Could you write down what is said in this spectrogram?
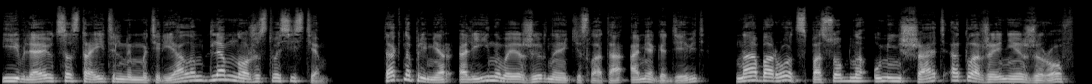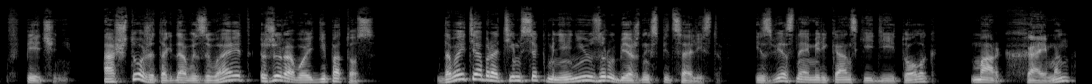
и являются строительным материалом для множества систем. Так, например, алииновая жирная кислота омега-9 наоборот способна уменьшать отложение жиров в печени. А что же тогда вызывает жировой гепатоз? Давайте обратимся к мнению зарубежных специалистов. Известный американский диетолог Марк Хайман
